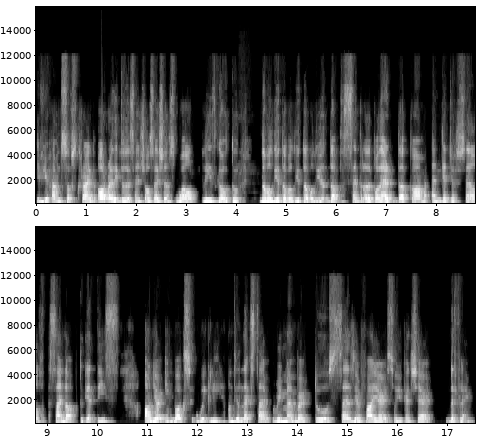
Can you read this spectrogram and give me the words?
if you haven't subscribed already to the Sensual Sessions, well, please go to www.centrodepoder.com and get yourself signed up to get these on your inbox weekly. Until next time, remember to sense your fire so you can share the flame.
